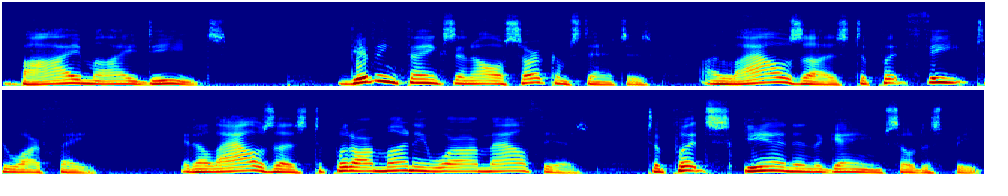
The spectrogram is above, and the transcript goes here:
by my deeds. Giving thanks in all circumstances allows us to put feet to our faith. It allows us to put our money where our mouth is, to put skin in the game, so to speak.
